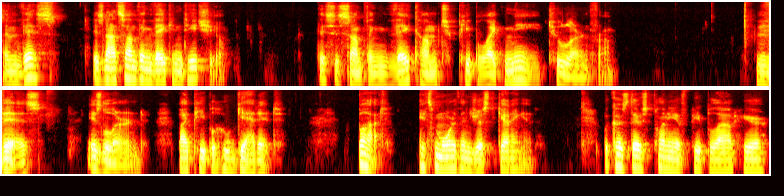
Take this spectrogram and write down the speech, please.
And this is not something they can teach you. This is something they come to people like me to learn from. This is learned by people who get it. But It's more than just getting it. Because there's plenty of people out here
